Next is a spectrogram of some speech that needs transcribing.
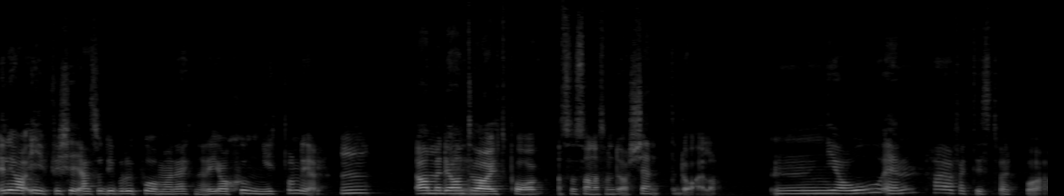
Eller ja, i och för sig, alltså det beror på vad man räknar det. Jag har sjungit på en del. Mm. Ja, men det har inte Eh. varit på alltså, sådana som du har känt då, eller? Mm, jo, en har jag faktiskt varit på.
